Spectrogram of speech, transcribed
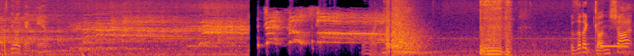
I see like a hand. Oh my god. Was that a gunshot?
